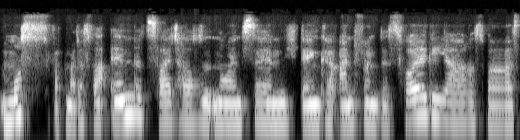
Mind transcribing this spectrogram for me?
muss, warte mal, das war Ende 2019, ich denke Anfang des Folgejahres war es,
